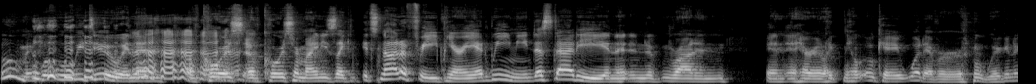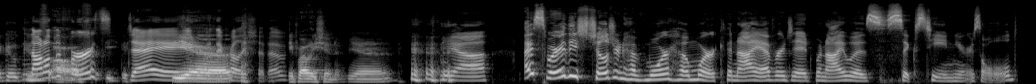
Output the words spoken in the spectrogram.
Oh what will we do? And then of course of course hermione's like it's not a free period. We need to study. And, and ron and and, and Harry like, no, okay, whatever. We're gonna go. Goof Not on the off." first day. Yeah. But they probably should have. They probably shouldn't have. Yeah. yeah. I swear these children have more homework than I ever did when I was 16 years old.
